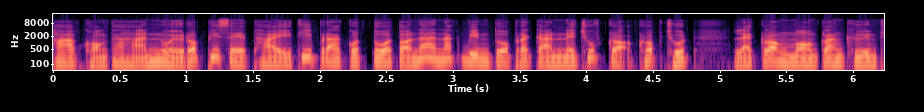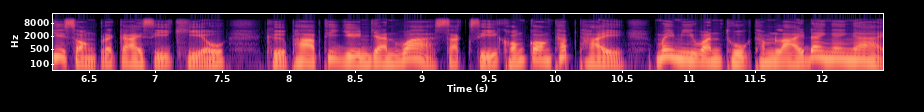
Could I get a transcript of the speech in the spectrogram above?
ภาพของทหารหน่วยรบพิเศษไทยที่ปรากฏตัวต่อหน้านักบินตัวประกันในชุดเกราะครบชุด และกล้องมองกลางคืนที่ส่องประกายสีเขียว คือภาพที่ยืนยันว่าศักดิ์ศรีของกองทัพไทย ไม่มีวันถูกทำลายได้ง่าย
